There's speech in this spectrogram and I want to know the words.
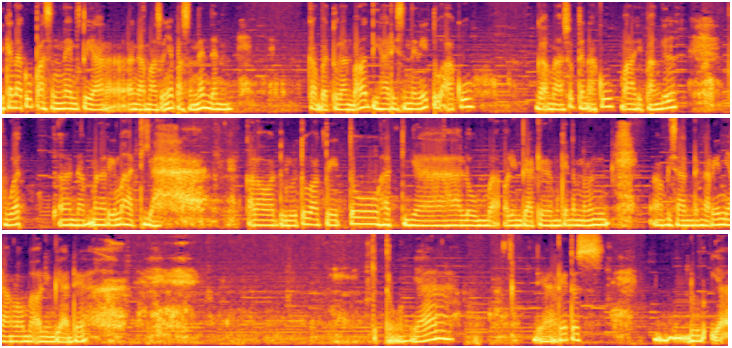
ikan aku pas Senin tuh ya nggak masuknya pas Senin dan kebetulan banget di hari Senin itu aku nggak masuk dan aku malah dipanggil buat uh, menerima hadiah. Kalau dulu tuh waktu itu hadiah lomba olimpiade mungkin teman-teman uh, bisa dengerin yang lomba olimpiade. Gitu ya di hari terus dulu ya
